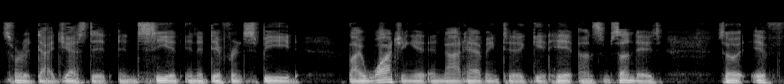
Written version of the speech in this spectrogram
sort of digest it and see it in a different speed by watching it and not having to get hit on some Sundays. So if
